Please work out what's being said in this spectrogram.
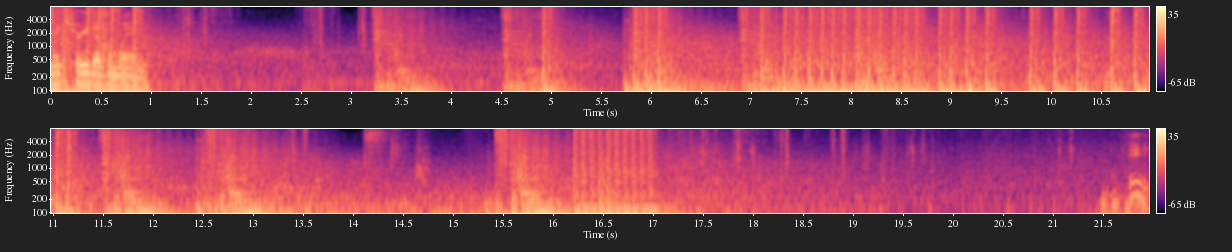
Make sure he doesn't win. Okay.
